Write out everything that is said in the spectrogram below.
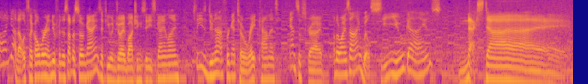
uh, yeah, that looks like all we're to do for this episode, guys. If you enjoyed watching City Skyline, please do not forget to rate, comment, and subscribe. Otherwise, I will see you guys next time.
